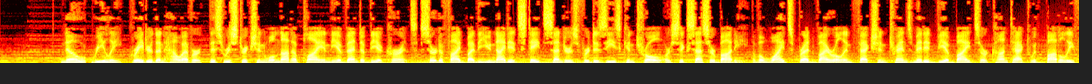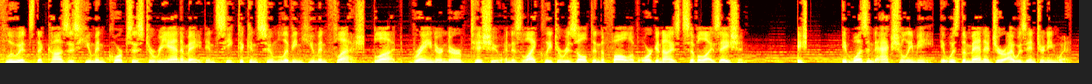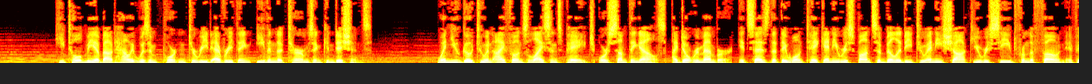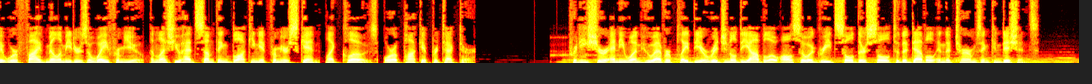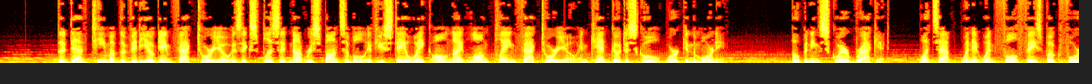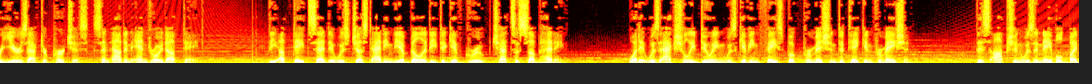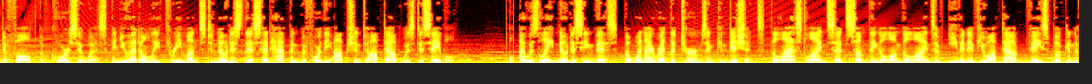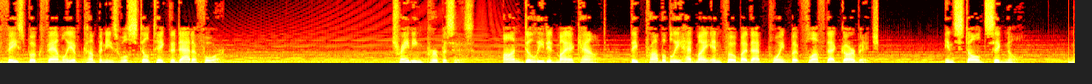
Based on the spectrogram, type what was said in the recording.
No, really, greater than however, this restriction will not apply in the event of the occurrence certified by the United States Centers for Disease Control or successor body of a widespread viral infection transmitted via bites or contact with bodily fluids that causes human corpses to reanimate and seek to consume living human flesh, blood, brain or nerve tissue and is likely to result in the fall of organized civilization. It wasn't actually me, it was the manager I was interning with. He told me about how it was important to read everything, even the terms and conditions. When you go to an iPhone's license page or something else, I don't remember, it says that they won't take any responsibility to any shock you received from the phone if it were 5 mm away from you, unless you had something blocking it from your skin, like clothes, or a pocket protector. Pretty sure anyone who ever played the original Diablo also agreed sold their soul to the devil in the terms and conditions. The dev team of the video game Factorio is explicit not responsible if you stay awake all night long playing Factorio and can't go to school, work in the morning. Opening square bracket. WhatsApp, when it went full Facebook four years after purchase, sent out an Android update. The update said it was just adding the ability to give group chats a subheading. What it was actually doing was giving Facebook permission to take information. This option was enabled by default, of course it was, and you had only three months to notice this had happened before the option to opt out was disabled. I was late noticing this, but when I read the terms and conditions, the last line said something along the lines of, even if you opt out, Facebook and the Facebook family of companies will still take the data for training purposes. On deleted my account. They probably had my info by that point but fluff that garbage. Installed Signal.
